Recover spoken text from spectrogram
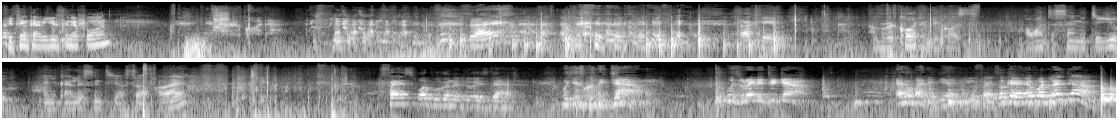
You think I'm using a phone? It's a recorder. right? okay. I'm recording because I want to send it to you and you can listen to yourself, alright? Okay. First, what we're going to do is that we're just going to jam. Who's ready to jam? Everybody, yeah, you first. Okay, everybody, let's jam.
